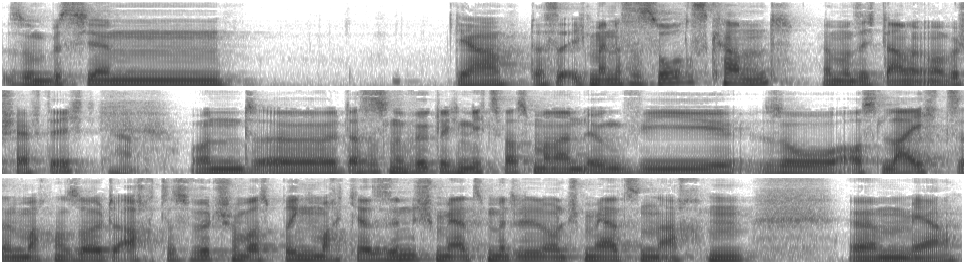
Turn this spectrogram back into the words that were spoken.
so ein bisschen, ja, das, ich meine, das ist so riskant, wenn man sich damit mal beschäftigt. Ja. Und äh, das ist nun wirklich nichts, was man dann irgendwie so aus Leichtsinn machen sollte. Ach, das wird schon was bringen, macht ja Sinn, Schmerzmittel und Schmerzen, ach, hm. Ähm, ja,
